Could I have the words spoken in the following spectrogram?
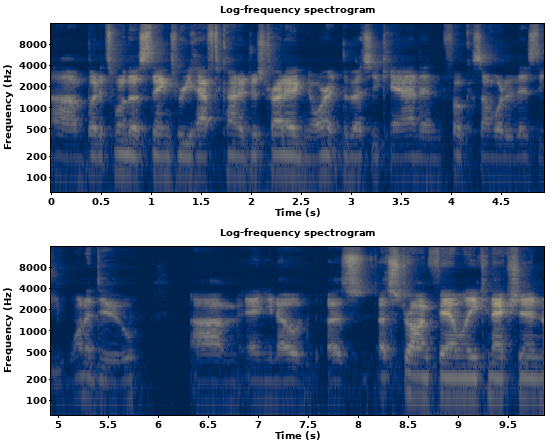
Um, but it's one of those things where you have to kind of just try to ignore it the best you can and focus on what it is that you want to do. Um, and you know, a, a strong family connection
